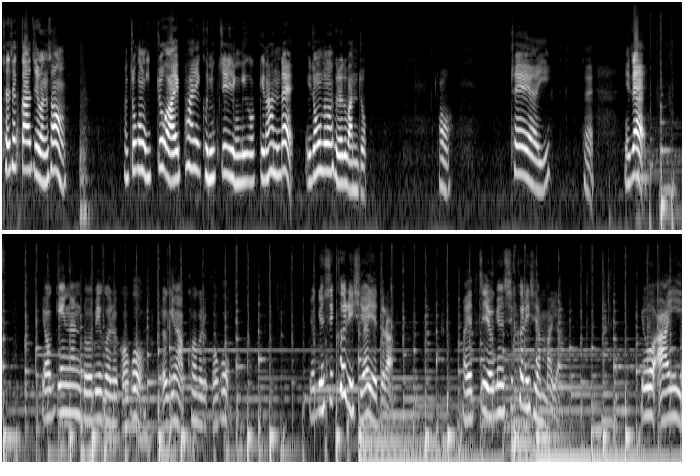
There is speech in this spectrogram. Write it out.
채색까지 완성. 조금 이쪽 아이팔이 근육질이 생긴 것 같긴 한데, 이 정도면 그래도 만족. 어. 최애의. 네. 이제, 여기는 루비 그릴 거고, 여기는 아쿠아 그릴 거고, 여긴 시크릿이야, 얘들아. 알겠지? 여기는 시크릿이란 말이야. 요 아이,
